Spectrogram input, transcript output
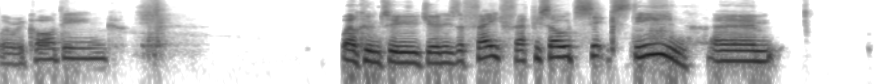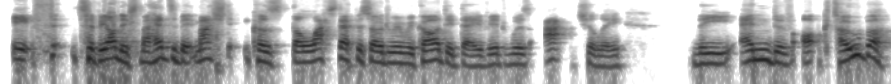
we're recording. Welcome to Journeys of Faith, episode 16. Um, it, to be honest, my head's a bit mashed because the last episode we recorded, David, was actually the end of October.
